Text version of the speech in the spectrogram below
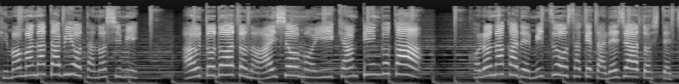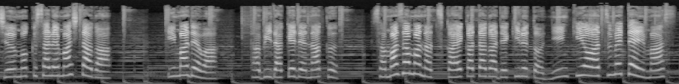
気ままな旅を楽しみアウトドアとの相性もいいキャンピングカー。コロナ禍で密を避けたレジャーとして注目されましたが今では旅だけでなくさまざまな使い方ができると人気を集めています。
